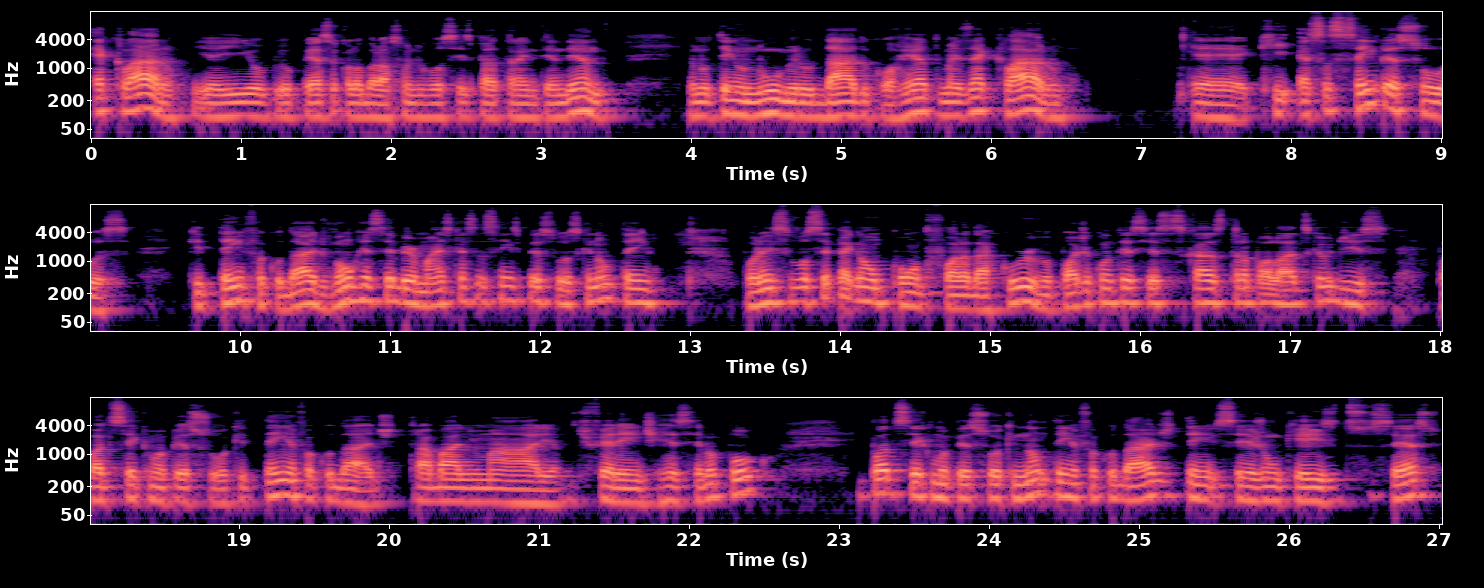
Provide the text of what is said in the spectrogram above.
é claro, e aí eu, eu peço a colaboração de vocês para estar entendendo, eu não tenho o número, o dado correto, mas é claro é, que essas 100 pessoas que têm faculdade vão receber mais que essas 100 pessoas que não têm. Porém, se você pegar um ponto fora da curva, pode acontecer esses casos extrapolados que eu disse. Pode ser que uma pessoa que tenha faculdade trabalhe em uma área diferente e receba pouco, e pode ser que uma pessoa que não tenha faculdade tenha, seja um case de sucesso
